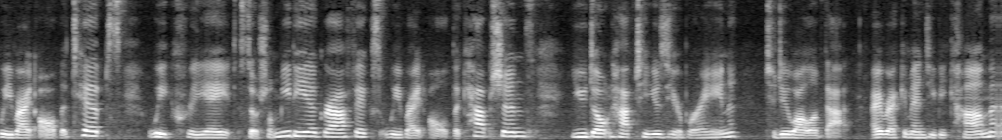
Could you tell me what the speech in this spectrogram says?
We write all the tips. We create social media graphics. We write all the captions. You don't have to use your brain to do all of that. I recommend you become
